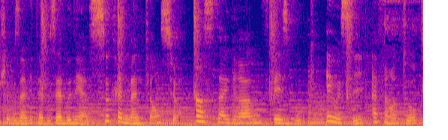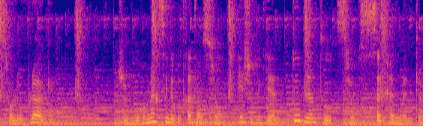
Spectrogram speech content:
je vous invite à vous abonner à Secret de Mannequin sur Instagram, Facebook et aussi à faire un tour sur le blog je vous remercie de votre attention et je vous dis à tout bientôt sur Secret de Mannequin.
